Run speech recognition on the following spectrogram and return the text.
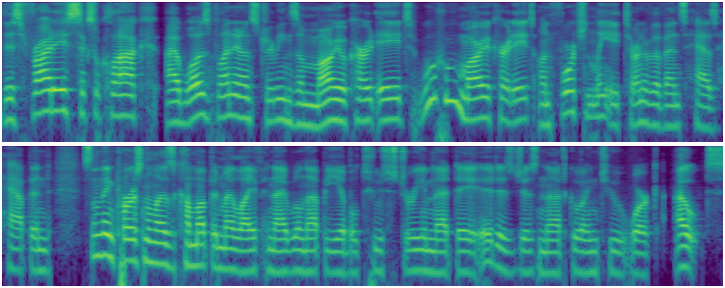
This Friday, 6 o'clock, I was planning on streaming some Mario Kart 8. Woohoo, Mario Kart 8. Unfortunately, a turn of events has happened. Something personal has come up in my life and I will not be able to stream that day. It is just not going to work out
